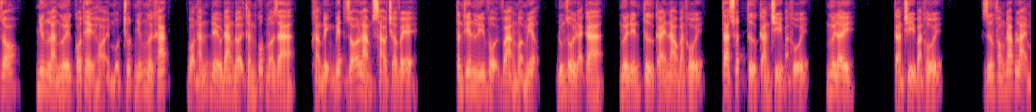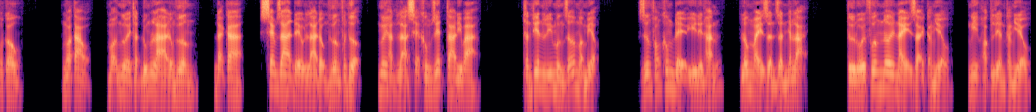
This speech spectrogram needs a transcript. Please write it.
rõ, nhưng là ngươi có thể hỏi một chút những người khác, bọn hắn đều đang đợi thần quốc mở ra, khẳng định biết rõ làm sao trở về. Tần thiên lý vội vàng mở miệng, đúng rồi đại ca, ngươi đến từ cái nào bản khối? Ta xuất từ cản chỉ bản khối, ngươi đây. Cản chỉ bản khối. Dương phóng đáp lại một câu. Ngoa tạo, mọi người thật đúng là đồng hương. Đại ca, xem ra đều là đồng hương phân thượng, ngươi hẳn là sẽ không giết ta đi ba. Thần thiên lý mừng rỡ mở miệng dương phóng không để ý đến hắn, lông mày dần dần nhăn lại. Từ đối phương nơi này giải càng nhiều, nghi hoặc liền càng nhiều.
